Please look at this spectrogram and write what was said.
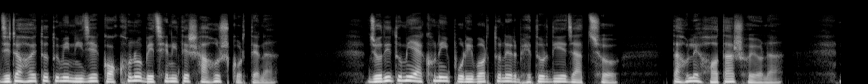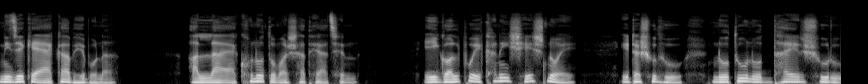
যেটা হয়তো তুমি নিজে কখনো বেছে নিতে সাহস করতে না। যদি তুমি এখন এই পরিবর্তনের ভেতর দিয়ে যাচ্ছ, তাহলে হতাশ হইও না, নিজেকে একা ভেব না। আল্লাহ এখনও তোমার সাথে আছেন। এই গল্প এখানেই শেষ নয়, এটা শুধু নতুন অধ্যায়ের শুরু।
